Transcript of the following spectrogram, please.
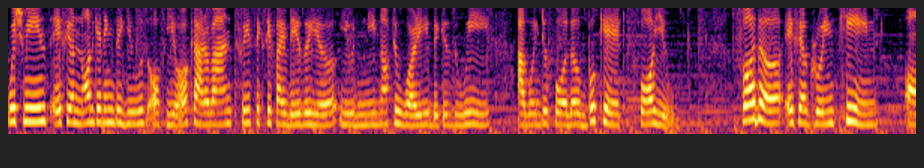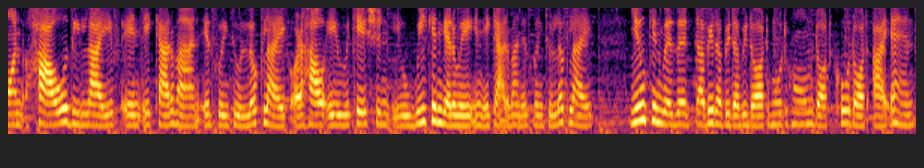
which means if you're not getting the use of your caravan 365 days a year, you need not to worry because we are going to further book it for you. Further, if you're growing keen on how the life in a caravan is going to look like or how a vacation, a weekend getaway in a caravan is going to look like, you can visit www.motorhome.co.in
